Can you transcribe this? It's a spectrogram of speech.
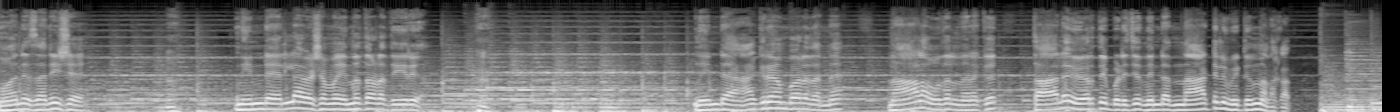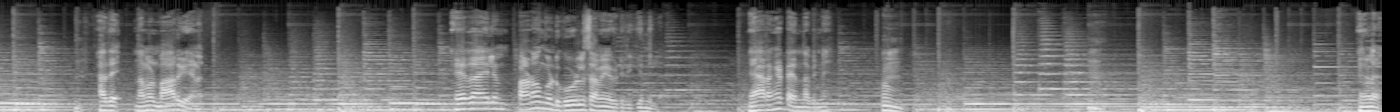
മോനെ സനീഷ് നിന്റെ എല്ലാ വിഷമവും ഇന്നത്തോടെ തീരുക. നിന്റെ ആഗ്രഹം പോലെ തന്നെ നാളെ മുതൽ നിനക്ക് തല ഉയർത്തി പിടിച്ച് നിന്റെ നാട്ടിലും വീട്ടിൽ നിന്ന് നടക്കാം. അതെ നമ്മൾ മാറുകയാണ്. ഏതായാലും പണവും കൊണ്ട് കൂടുതൽ സമയം ഇവിടെ ഇരിക്കുന്നില്ല. ഞാൻ ഇറങ്ങട്ടെ എന്നാ പിന്നെ? നിങ്ങൾ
